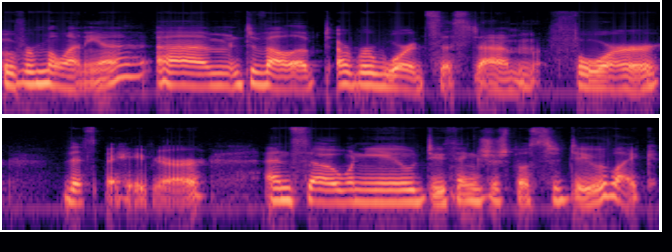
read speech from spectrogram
over millennia, um, developed a reward system for this behavior. And so when you do things you're supposed to do, like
